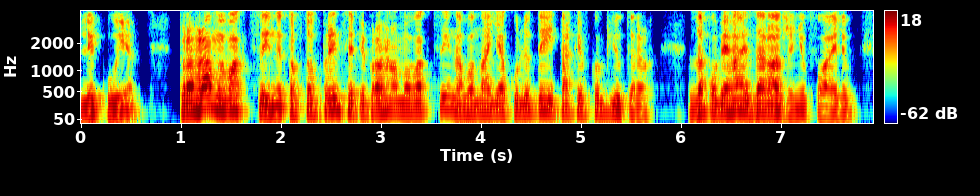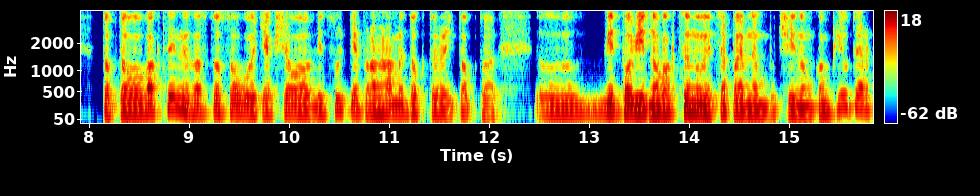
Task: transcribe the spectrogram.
лікує. Програми вакцини, тобто, в принципі, програма вакцина, вона як у людей, так і в комп'ютерах запобігає зараженню файлів. Тобто вакцини застосовують, якщо відсутні програми доктори, тобто, е, відповідно, вакцинується певним чином комп'ютер,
